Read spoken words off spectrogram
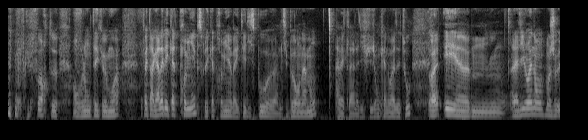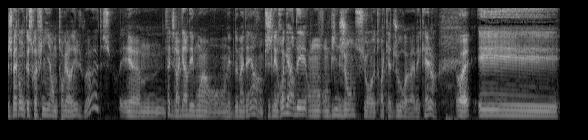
plus forte en volonté que moi. En fait, elle a regardé les quatre premiers, parce que les quatre premiers avaient été dispo un petit peu en amont, avec la, la diffusion canoise et tout. Ouais. Et euh, elle a dit Ouais, non, moi je, je vais attendre que ce soit fini avant de tout regarder. Je dis Ouais, t'es sûr Et euh, en fait, je l'ai regardé moi en, en hebdomadaire, puis je l'ai regardé en, en bingeant sur 3-4 jours euh, avec elle. Ouais. Et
